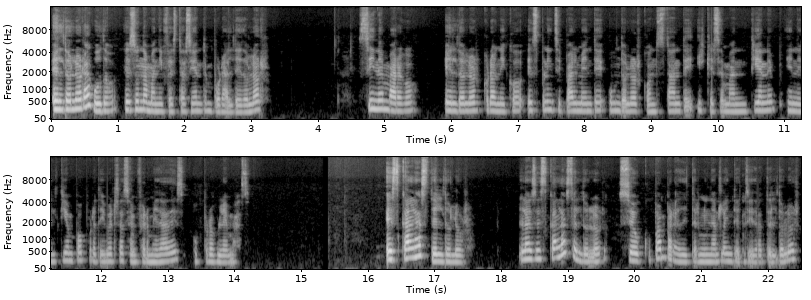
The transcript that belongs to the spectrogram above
El dolor agudo es una manifestación temporal de dolor. Sin embargo, el dolor crónico es principalmente un dolor constante y que se mantiene en el tiempo por diversas enfermedades o problemas. Escalas del dolor. Las escalas del dolor se ocupan para determinar la intensidad del dolor.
